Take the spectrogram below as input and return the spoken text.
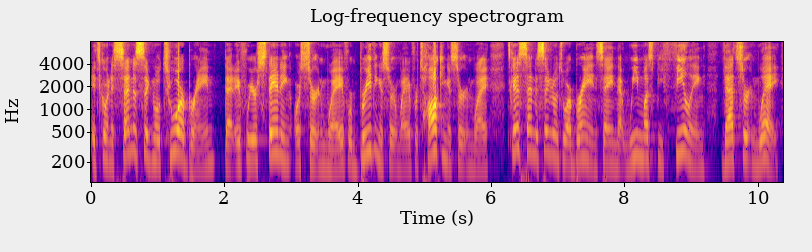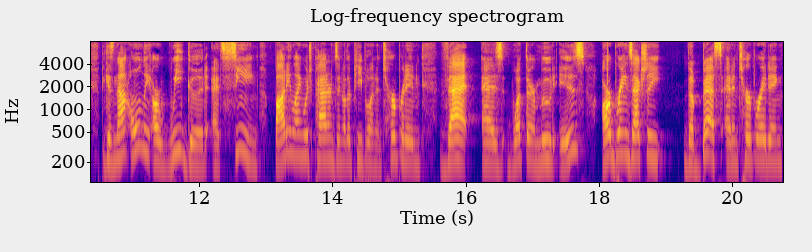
it's going to send a signal to our brain that if we are standing a certain way, if we're breathing a certain way, if we're talking a certain way, it's going to send a signal to our brain saying that we must be feeling that certain way. Because not only are we good at seeing body language patterns in other people and interpreting that as what their mood is, our brains actually the best at interpreting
